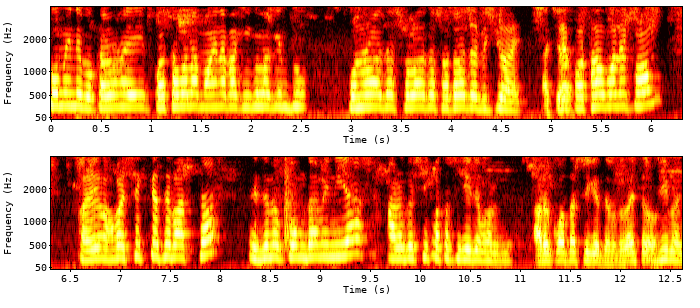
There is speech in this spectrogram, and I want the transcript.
কমে নেব কারণ এই কথা বলা ময়না পাখিগুলো কিন্তু পনেরো হাজার ষোলো হাজার সতেরো হাজার বিক্রি হয়। আচ্ছা। এটা কথাও বলে কম আবার শিখতেছে বাচ্চা এই জন্য কম দামে নিয়ে আরও বেশি কথা শিখাইতে পারবে। আরও কথা শিখাতে পারবে তাই তো? জি ভাই।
